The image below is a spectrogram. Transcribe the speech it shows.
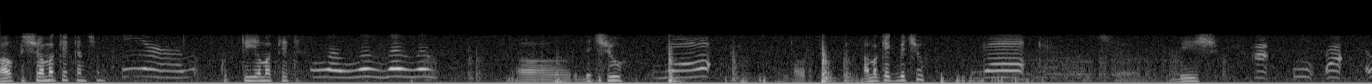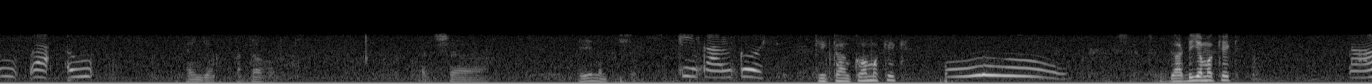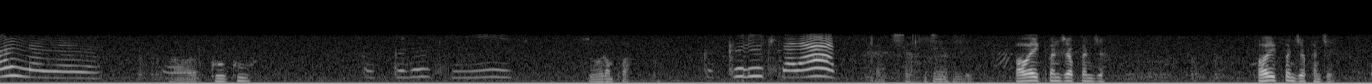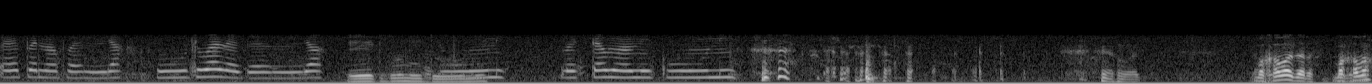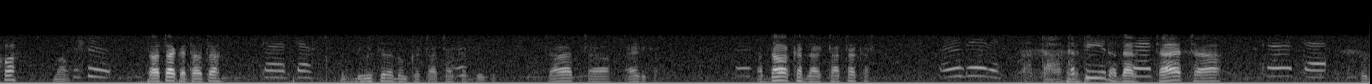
Wou, is je kijk, Kansen? Ja. Kutti je kijk? Wow, wow, wow, wow. Uh, bitchu? Nee. Ama kijk, bitchu? Nee. Bish? Ha, oepa, oepa, oep. En joh, ador. Dat is, eh, heel interessant. Kikankus. Kikankus, ama kijk? Oeh. Gadi, ama nee. no, no, no. और कुकू Cucuruchi. जोरंपा Cucuruchi karat. अच्छा पाओ एक पंजा पंजा पाओ एक पंजा पंजा Open, open, ja. Goed, wat ik een, ja. एक दूनी दूनी Koenie. Met de mami koenie. मखावा जरा मखावा मखवा बीच में तुमको टाटा कर देगी टाटा ऐड कर अदा कर दा टाटा कर Andere. अदा कर दी अदा टाटा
